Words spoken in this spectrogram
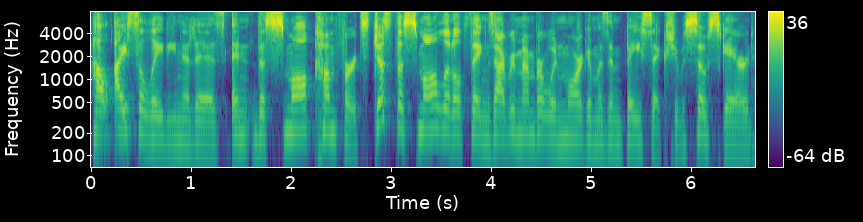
how isolating it is and the small comforts, just the small little things. I remember when Morgan was in basic, she was so scared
